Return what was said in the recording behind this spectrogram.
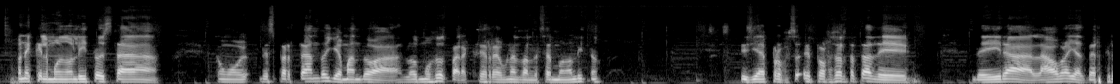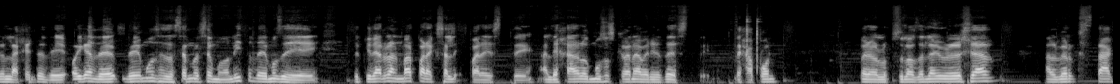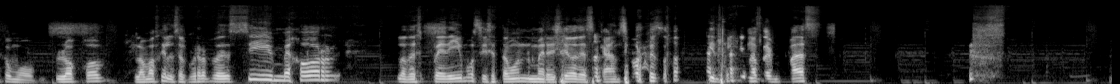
Se supone que el monolito está como despertando y llamando a los monstruos para que se reúnan donde está el monolito y ya el profesor, el profesor trata de, de, ir a la obra y advertir a la gente de, oigan, debemos deshacernos ese monolito, debemos de, de tirarlo al mar para, que sale, para este, alejar a los monstruos que van a venir de, este, de Japón. Pero pues, los de la universidad, al ver que está como loco, lo más que les ocurre pues sí, mejor lo despedimos y se toma un merecido descanso y déjenos en paz.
